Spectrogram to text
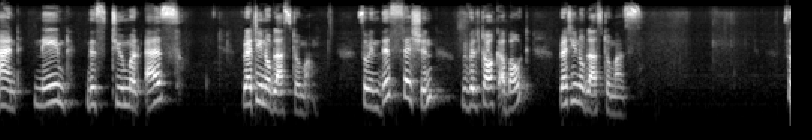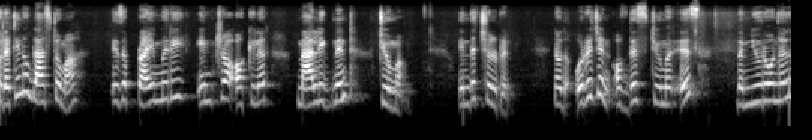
and named this tumor as retinoblastoma. So in this session, we will talk about retinoblastomas. So retinoblastoma is a primary intraocular malignant tumor in the children. Now the origin of this tumor is the neuronal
